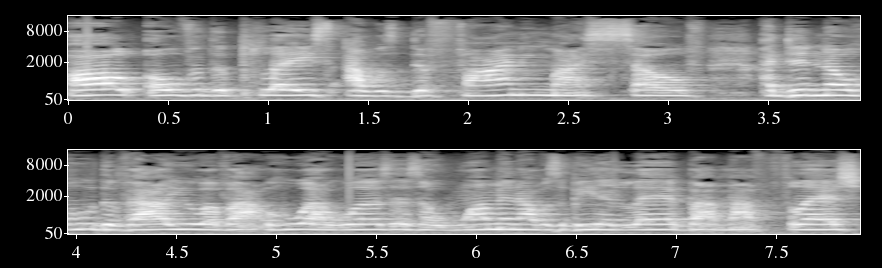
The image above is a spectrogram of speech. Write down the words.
all over the place. I was defining myself. I didn't know who the value of who I was as a woman. I was being led by my flesh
